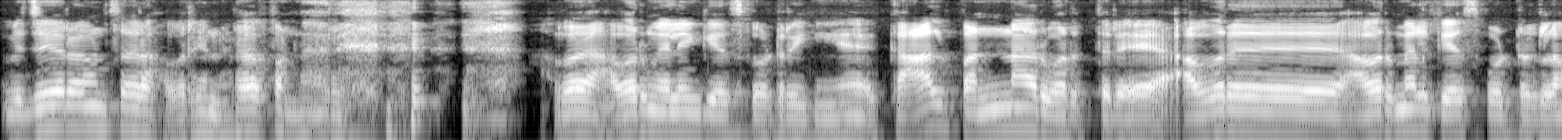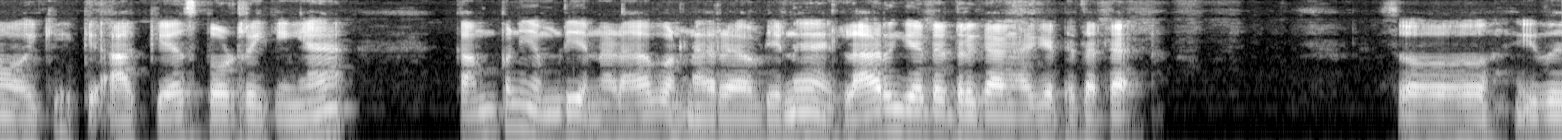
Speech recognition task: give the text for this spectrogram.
விஜயராகவன் சார் அவர் என்னடா பண்ணார்? அவர் அவர் மேலேயும் கேஸ் போட்டிருக்கீங்க. கால் பண்ணார் ஒருத்தர். அவர் அவர் மேலே கேஸ் போட்டிருக்கலாம் ஓகே. கேஸ் போட்டிருக்கீங்க. கம்பெனி எம்டி என்னடா பண்ணார் அப்படின்னு எல்லோரும் கேட்டுட்ருக்காங்க கிட்டத்தட்ட. ஸோ இது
